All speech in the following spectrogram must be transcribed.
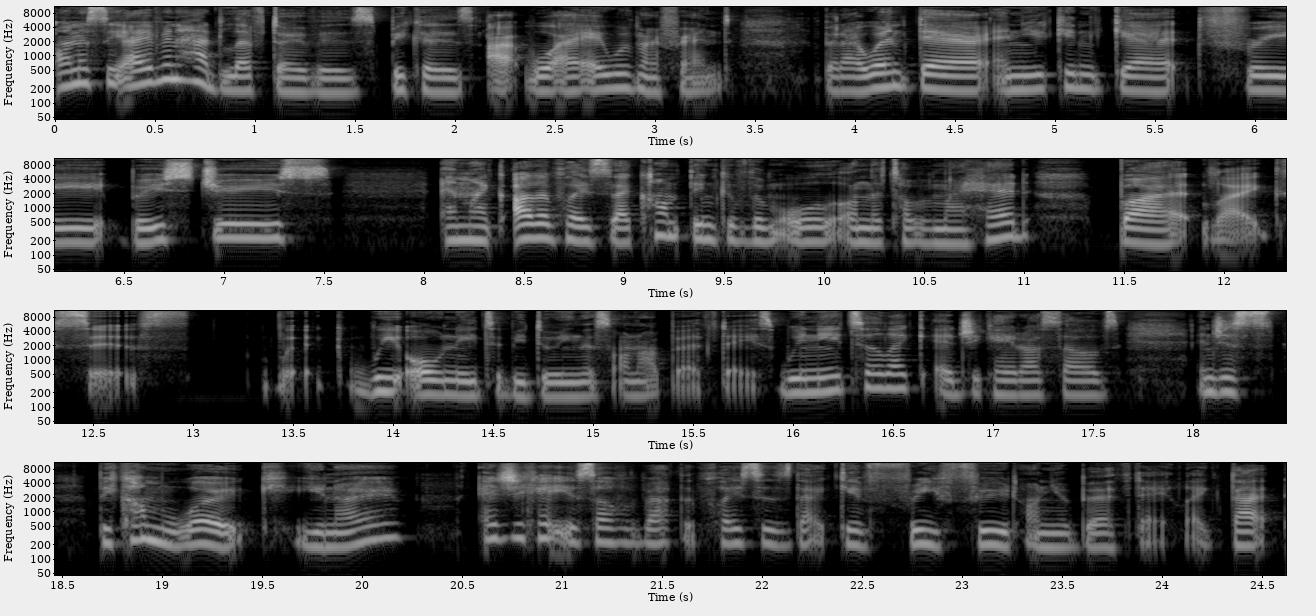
honestly, I even had leftovers because I, well, I ate with my friend. But I went there and you can get free boost juice and like other places. I can't think of them all on the top of my head. But like, sis, we all need to be doing this on our birthdays. We need to like educate ourselves and just become woke, you know? Educate yourself about the places that give free food on your birthday. Like that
